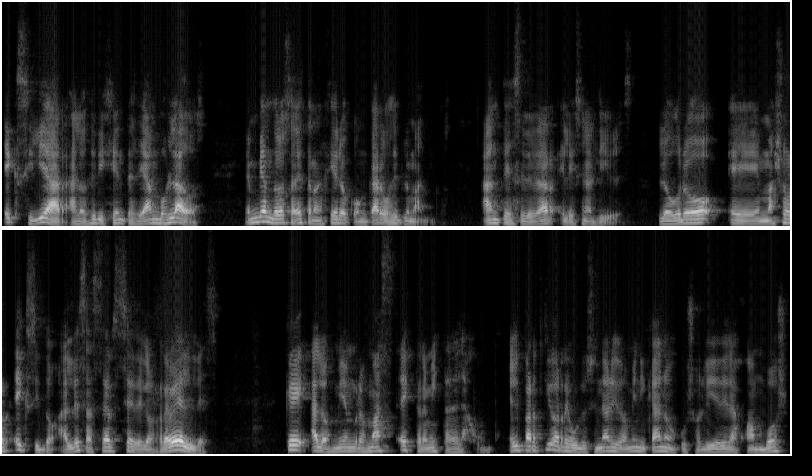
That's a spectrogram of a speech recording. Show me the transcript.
exiliar a los dirigentes de ambos lados, enviándolos al extranjero con cargos diplomáticos, antes de celebrar elecciones libres. Logró eh, mayor éxito al deshacerse de los rebeldes que a los miembros más extremistas de la Junta. El Partido Revolucionario Dominicano, cuyo líder era Juan Bosch,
